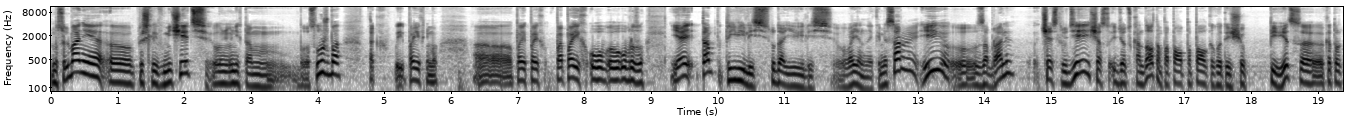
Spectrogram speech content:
мусульмане, э, пришли в мечеть, у, них там была служба, так по-ихнему, э, по, по, их, по, по их образу. И там явились, туда явились военные комиссары и забрали часть людей. Сейчас идет скандал, там попал, попал какой-то еще певец, э, который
